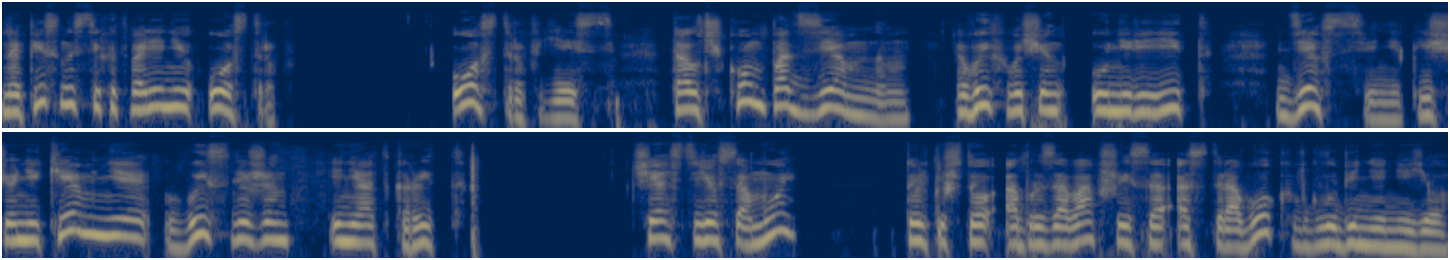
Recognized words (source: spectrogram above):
написано стихотворение «Остров», остров есть, толчком подземным, выхвачен у нереид, девственник, еще никем не выслежен и не открыт. Часть ее самой, только что образовавшийся островок в глубине нее,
